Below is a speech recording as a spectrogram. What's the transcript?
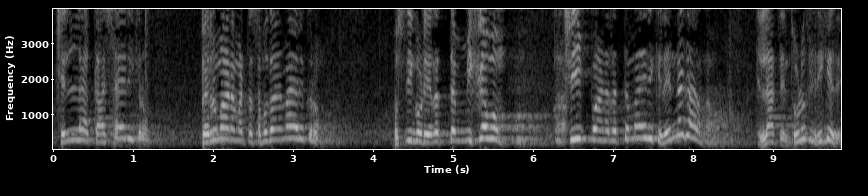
செல்லா காசா இருக்கிறோம். பெருமானமற்ற சமுதாயமா இருக்கிறோம். முஸ்லிம்களுடைய ரத்தம் மிகவும் சீப்பான ரத்தமா இருக்குது என்ன காரணம் எல்லாத்தையும் தொழுகை இருக்குது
